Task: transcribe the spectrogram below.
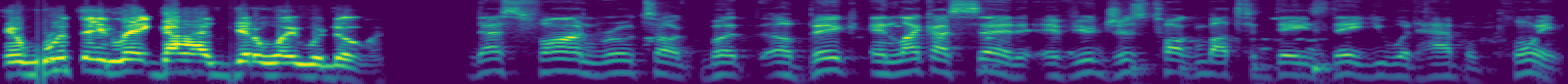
and what they let guys get away with doing. That's fine, real talk. But a big and like I said, if you're just talking about today's day, you would have a point.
